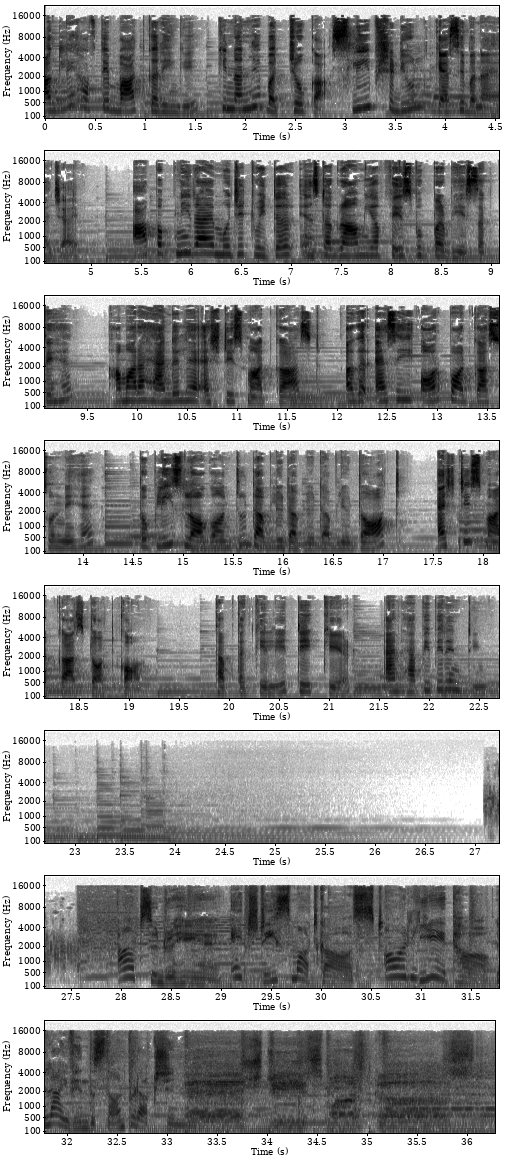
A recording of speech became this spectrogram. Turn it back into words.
अगले हफ़्ते बात करेंगे कि नन्हे बच्चों का स्लीप शेड्यूल कैसे बनाया जाए। आप अपनी राय मुझे ट्विटर इंस्टाग्राम या फेसबुक पर भेज सकते हैं। हमारा हैंडल है एच टी अगर ऐसे ही और पॉडकास्ट सुनने हैं तो please log on to W W W dot H T smart cast dot com तब तक के लिए take care and happy parenting आप सुन रहे हैं एच टी स्मार्ट कास्ट और ये था live Hindustan production smart cast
